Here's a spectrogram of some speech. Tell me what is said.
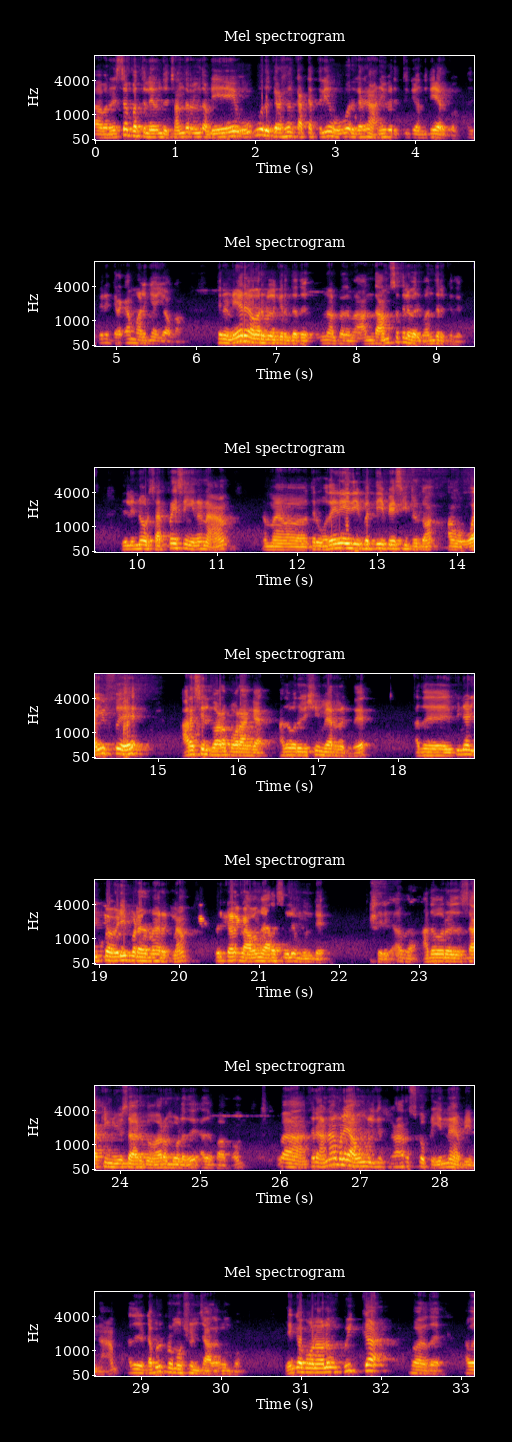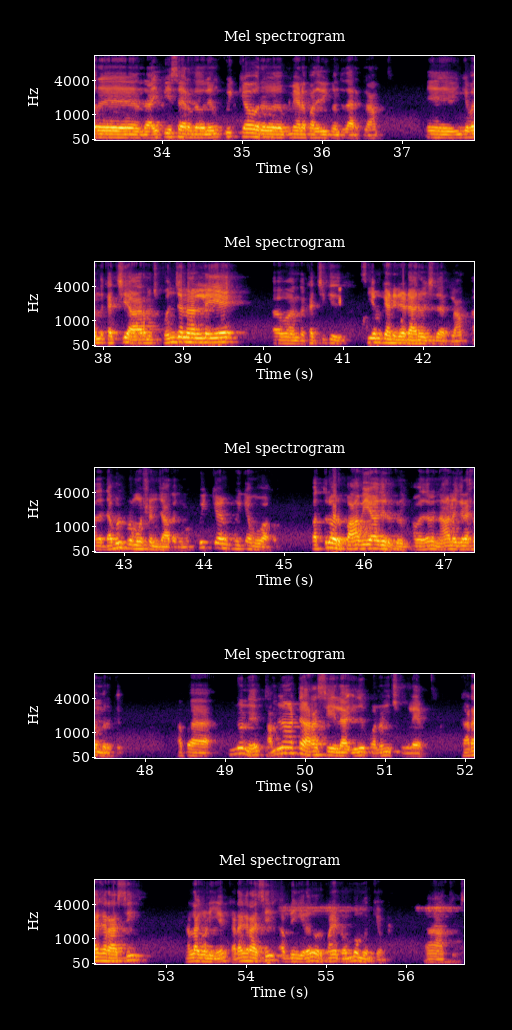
அவர் ரிஷபத்திலிருந்து இருந்து அப்படியே ஒவ்வொரு கிரகம் கட்டத்திலையும் ஒவ்வொரு கிரகம் அணிவருத்திட்டு வந்துட்டே இருக்கும். அது பேர் கிரக மாளிகா யோகம். திரு நேரு அவர்களுக்கு இருந்தது முன்னாள் பிரதமர். அந்த அம்சத்தில் இவருக்கு வந்திருக்குது. இதில் இன்னொரு சர்ப்ரைசிங் என்னன்னா நம்ம திரு உதயநிதி பற்றி பேசிக்கிட்டு இருக்கோம். அவங்க ஒய்ஃபு அரசியலுக்கு வர போகிறாங்க அது ஒரு விஷயம் வேற இருக்குது. அது பின்னாடி இப்ப வெளிப்படாத மாதிரி இருக்கலாம். பிற்காலத்துல அவங்க அரசியலும் உண்டு. சரி அது- ஒரு ஷாக்கிங் நியூஸா இருக்கும் வரும்பொழுது அதை பார்ப்போம். திரு அண்ணாமலை அவங்களுக்கு ஹாரோஸ்கோப் என்ன அப்படின்னா அது டபுள் ப்ரொமோஷன் ஜாதகம் போகும். எங்க போனாலும் குயிக்கா போறது. அவர் அந்த ஐபிஎஸ்ஸாக இருந்ததுலயும் குயிக்கா ஒரு மேல பதவிக்கு வந்ததா இருக்கலாம். இங்கே இங்க வந்து கட்சி ஆரம்பிச்சு கொஞ்ச நாள்லயே அந்த கட்சிக்கு சிஎம் கேண்டிடேட் அறிவிச்சதா இருக்கலாம். அது டபுள் ப்ரொமோஷன் ஜாதகம் குயிக்கா குயிக்கா மூவ் ஆகும். பத்துல ஒரு பாவியாவது இருக்கணும். அவர் நாலு கிரகம் இருக்கு. அப்ப இன்னொன்னு தமிழ்நாட்டு அரசியல இது பண்ணணும்னு வச்சுக்கோங்களேன். கடகராசி நல்லா கவனிங்க. கடகராசி அப்படிங்கிறது ஒரு பாயிண்ட் ரொம்ப முக்கியம்.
